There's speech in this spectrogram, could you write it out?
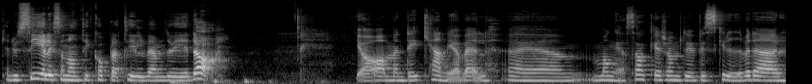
Kan du se liksom någonting kopplat till vem du är idag? Ja, men det kan jag väl. Eh, många saker som du beskriver där,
